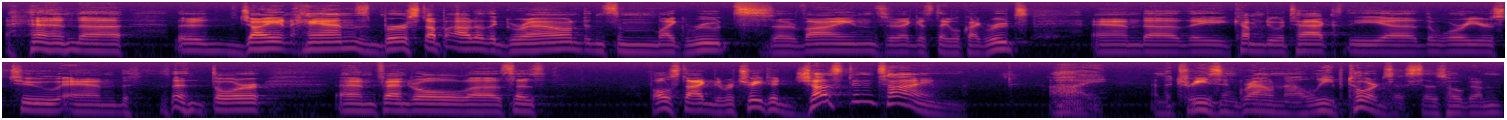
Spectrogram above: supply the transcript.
And uh, the giant hands burst up out of the ground and some like roots or vines, or I guess they look like roots, and uh, they come to attack the uh, the warriors too. And then Thor and Fandral uh, says, "Volstagg retreated just in time." Aye, and the trees and ground now leap towards us, says Hogun.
